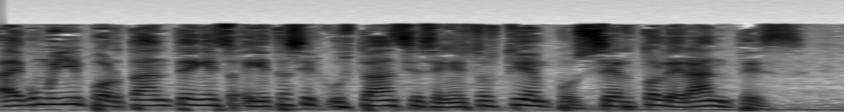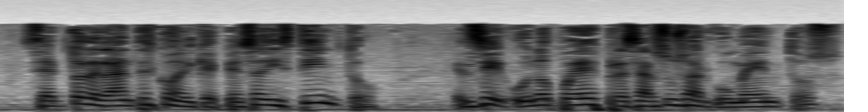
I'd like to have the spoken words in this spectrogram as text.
algo muy importante en en estas circunstancias, en estos tiempos, ser tolerantes, ser tolerantes con el que piensa distinto. Es decir, uno puede expresar sus argumentos,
